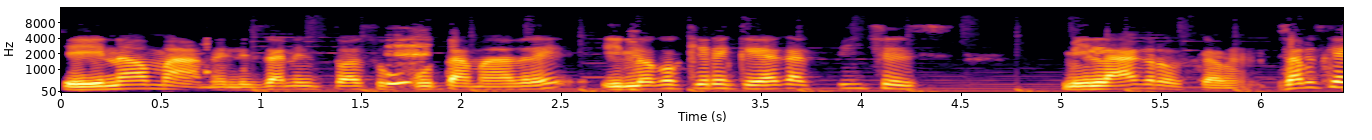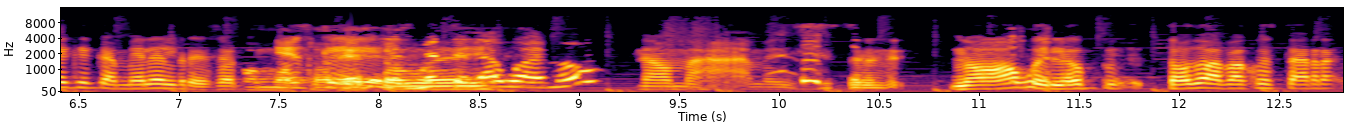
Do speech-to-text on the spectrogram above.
Y no mames, les dan en toda su puta madre y luego quieren que hagas pinches milagros, cabrón. ¿Sabes que hay que cambiar el resort? Como es Que les mete el agua, ¿no? no mames. No, güey, luego todo abajo está ra-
